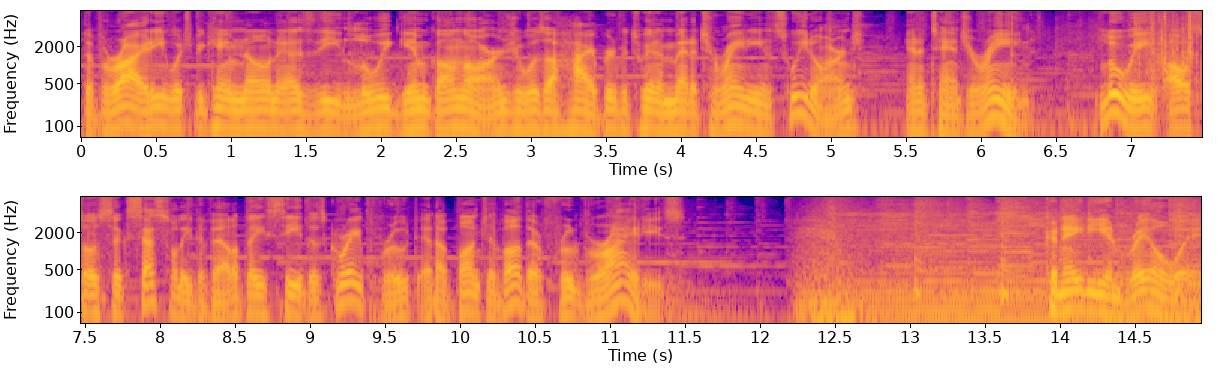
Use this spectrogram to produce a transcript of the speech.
The variety, which became known as the Louis Gim Gong orange, was a hybrid between a Mediterranean sweet orange and a tangerine. Louis also successfully developed a seedless grapefruit and a bunch of other fruit varieties. Canadian Railway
